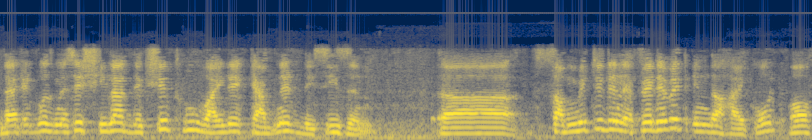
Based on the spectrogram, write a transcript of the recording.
that it was Mrs. Sheila Dikshit who, while a cabinet decision, uh, submitted an affidavit in the High Court of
